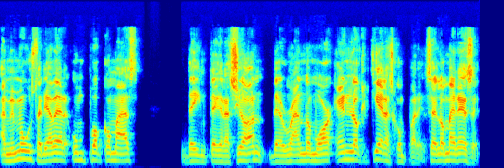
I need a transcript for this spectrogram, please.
A mí me gustaría ver un poco más de integración de Random Moore en lo que quieras, compadre. Se lo merece.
